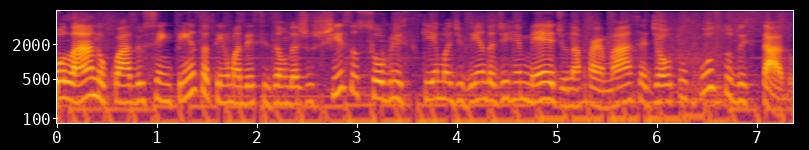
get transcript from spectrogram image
Olá, no quadro Sentença tem uma decisão da Justiça sobre o esquema de venda de remédio na farmácia de alto custo do Estado.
